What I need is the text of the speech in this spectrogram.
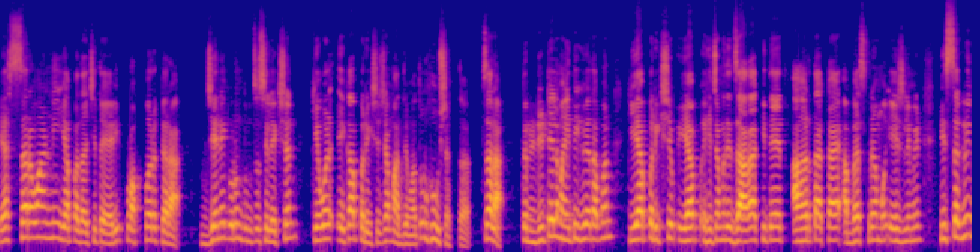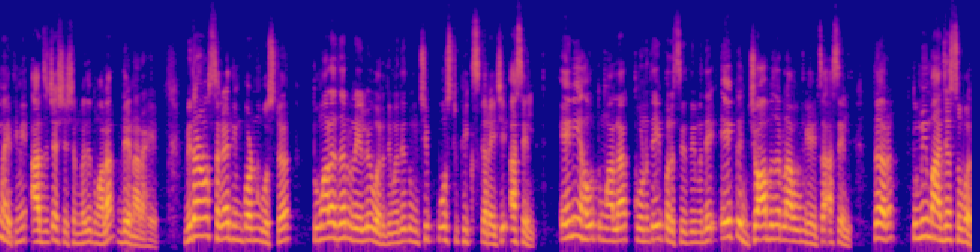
या सर्वांनी या पदाची तयारी प्रॉपर करा. जेणेकरून तुमचं सिलेक्शन केवळ एका परीक्षेच्या माध्यमातून होऊ शकतं. चला तर डिटेल माहिती घेऊयात आपण की या परीक्षे या ह्याच्यामध्ये जागा किती आहेत आहारता काय अभ्यासक्रम एज लिमिट ही सगळी माहिती मी आजच्या सेशनमध्ये तुम्हाला देणार आहे. मित्रांनो सगळ्यात इम्पॉर्टंट गोष्ट तुम्हाला जर रेल्वे भरतीमध्ये तुमची पोस्ट फिक्स करायची असेल एनी हाऊ तुम्हाला कोणत्याही परिस्थितीमध्ये एक जॉब जर लावून घ्यायचा असेल तर तुम्ही माझ्यासोबत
